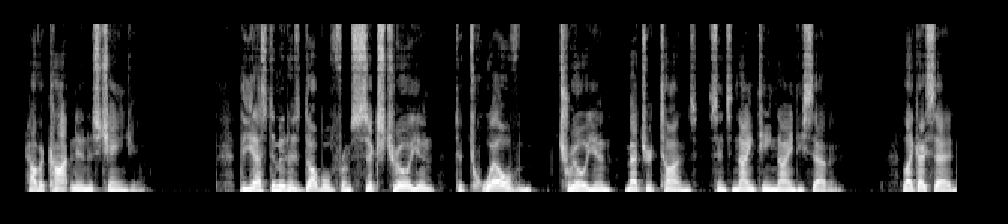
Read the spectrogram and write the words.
how the continent is changing. The estimate has doubled from 6 trillion to 12 trillion metric tons since 1997. Like I said,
